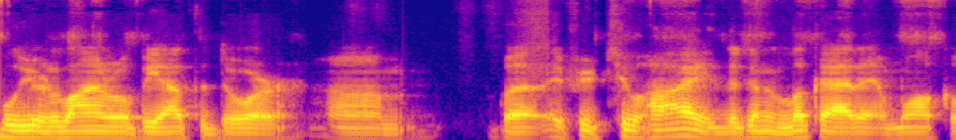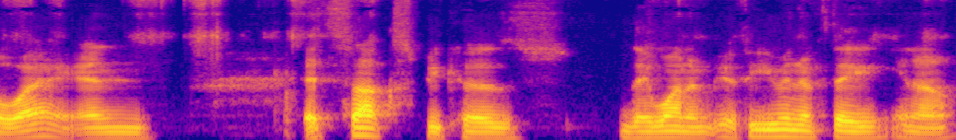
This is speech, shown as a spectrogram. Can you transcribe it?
well, your line will be out the door. Um, but if you're too high, they're going to look at it and walk away, and it sucks because they want to. If even if they, you know,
